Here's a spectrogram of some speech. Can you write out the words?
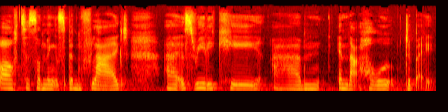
after something's been flagged uh, is really key um, in that whole debate.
